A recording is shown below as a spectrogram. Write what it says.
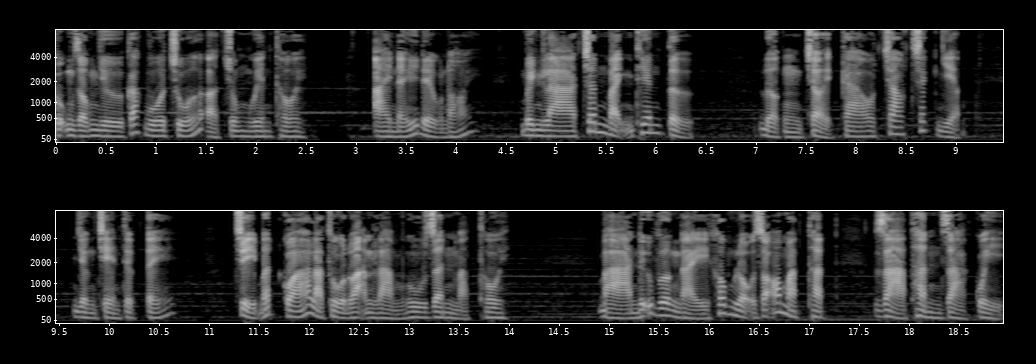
Cũng giống như các vua chúa ở Trung Nguyên thôi. Ai nấy đều nói mình là chân mệnh thiên tử, được trời cao trao trách nhiệm, nhưng trên thực tế chỉ bất quá là thủ đoạn làm ngu dân mà thôi. Bà nữ vương này không lộ rõ mặt thật, giả thần giả quỷ,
